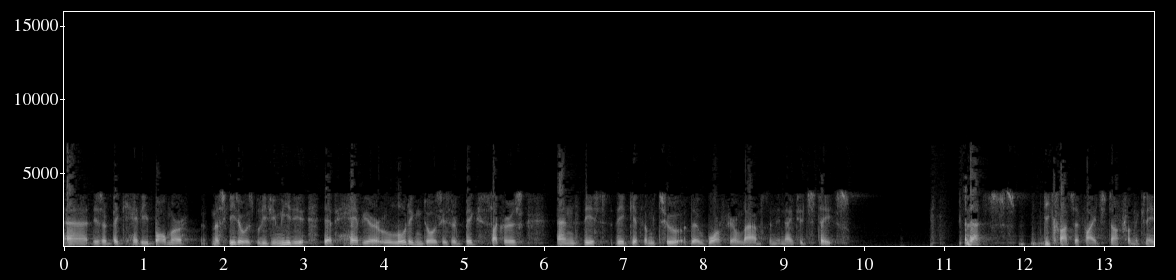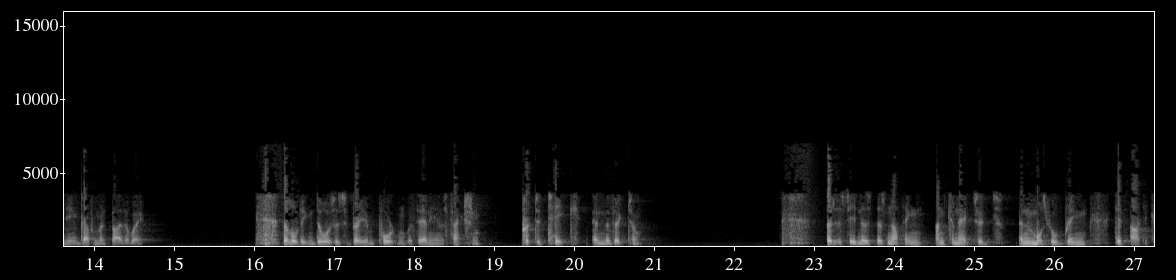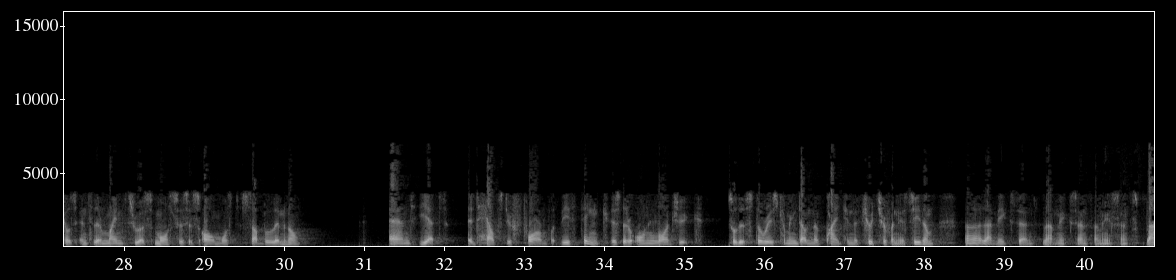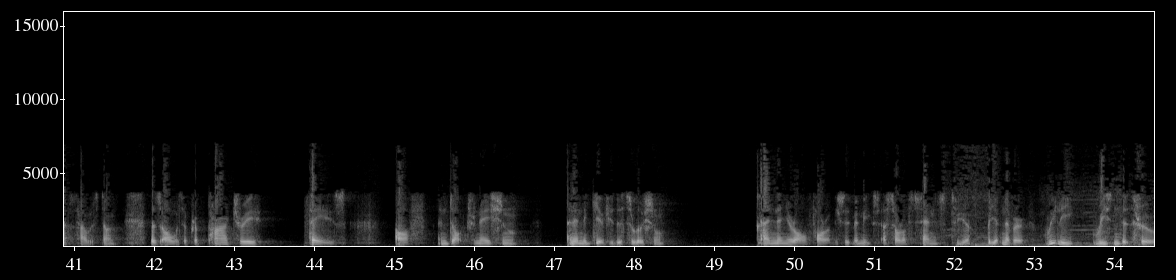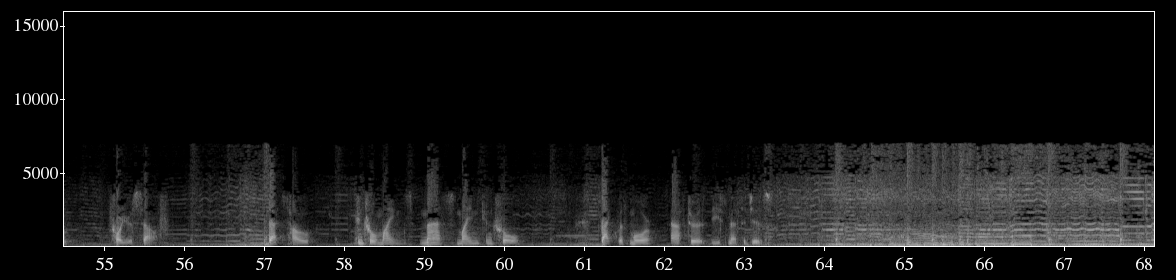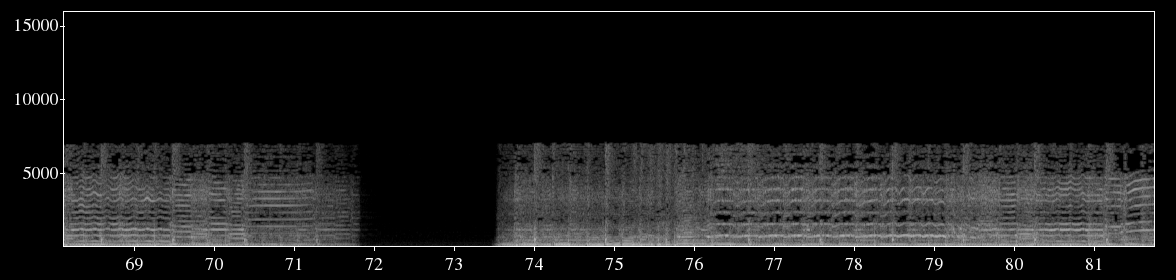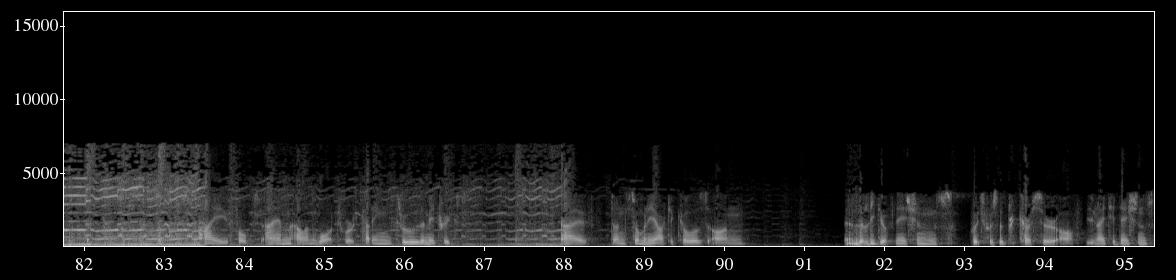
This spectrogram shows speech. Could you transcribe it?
Uh, these are big, heavy bomber mosquitoes. Believe you me, they, they have heavier loading doses. They're big suckers, and they, they give them to the warfare labs in the United States. And that's declassified stuff from the Canadian government, by the way. The loading dose is very important with any infection for to take in the victim. But as I say, there's, there's nothing unconnected, and most people bring get articles into their mind through osmosis. It's almost subliminal, and yet it helps to form what they think is their own logic. So that stories coming down the pike in the future, when they see them, uh, that makes sense, that makes sense, that makes sense. That's how it's done. There's always a preparatory phase of indoctrination, and then they give you the solution and then you're all for it because it makes a sort of sense to you, but you've never really reasoned it through for yourself. That's how control minds, mass mind control. Back with more after these messages. Watt. We're cutting through the matrix. I've done so many articles on the League of Nations, which was the precursor of the United Nations,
